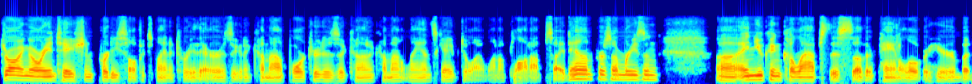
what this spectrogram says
Drawing orientation, pretty self-explanatory there. Is it going to come out portrait? Is it going to come out landscape? Do I want to plot upside down for some reason? Uh, and you can collapse this other panel over here, but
